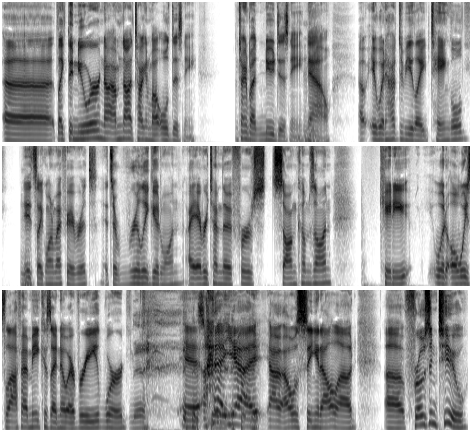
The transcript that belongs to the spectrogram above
uh like the newer. No, I'm not talking about old Disney. I'm talking about new Disney Mhm. now. Uh, it would have to be like Tangled. Mm. It's like one of my favorites. It's a really good one. I every time the first song comes on, Katie would always laugh at me because I know every word. And, yeah, I, I will sing it out loud. Uh, Frozen Two,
